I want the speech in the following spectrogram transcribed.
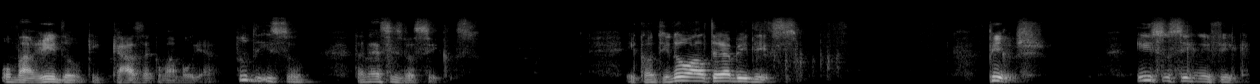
o marido que casa com a mulher. Tudo isso está nesses versículos. E continua o Alterabi e diz, Pirush, isso significa,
